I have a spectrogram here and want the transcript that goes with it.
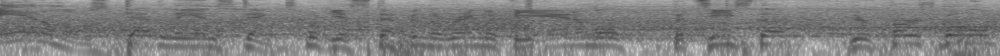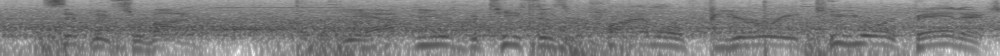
animal's deadly instinct? If you step in the ring with the animal, Batista, your first goal, simply survive. You have to use Batista's primal fury to your advantage.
